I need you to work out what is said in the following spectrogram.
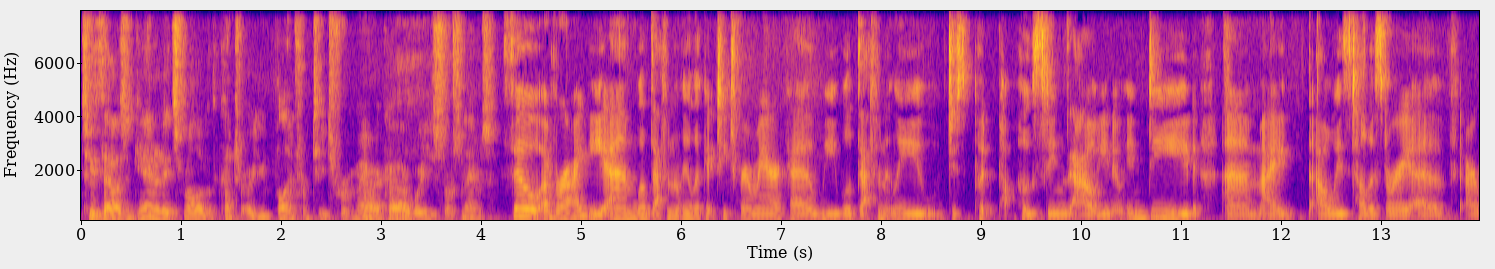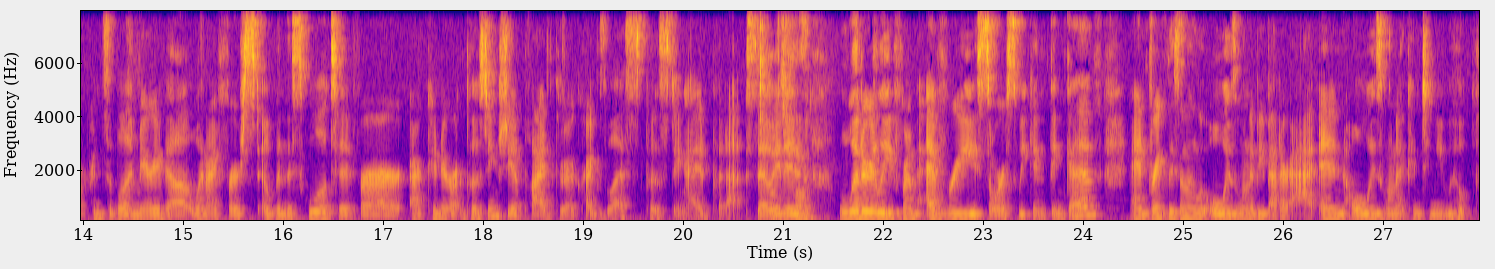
2,000 candidates from all over the country. Are you pulling from Teach for America or where do you source names? So, a variety. Um, we'll definitely look at Teach for America. We will definitely just put postings out, you know, Indeed. Um, I always tell the story of our principal in Maryvale. When I first opened the school to for our, our kindergarten posting, she applied through a Craigslist posting I had put up. So, That's it is funny. literally from every source we can think of. And frankly, something we always want to be better at and always want to continue. We hope,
